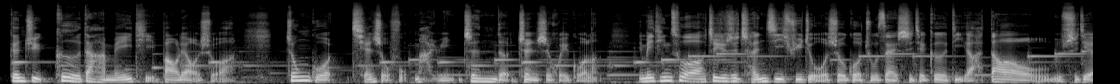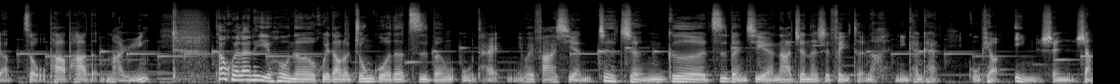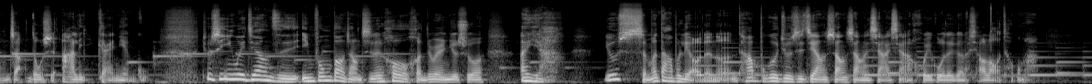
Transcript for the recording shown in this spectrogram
根据各大媒体爆料说啊。中国前首富马云真的正式回国了，你没听错，这就是沉寂许久，我说过住在世界各地啊，到世界走啪啪的马云。他回来了以后呢，回到了中国的资本舞台，你会发现这整个资本界那真的是沸腾啊！你看看股票应声上涨，都是阿里概念股，就是因为这样子迎风暴涨之后，很多人就说：“哎呀，有什么大不了的呢？他不过就是这样上上下下回国的一个小老头嘛。”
